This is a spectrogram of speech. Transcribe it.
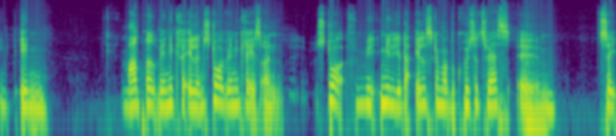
en, en meget bred vennekreds, eller en stor vennekreds, og en stor familie, der elsker mig på kryds og tværs. Mm. Øhm, så,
